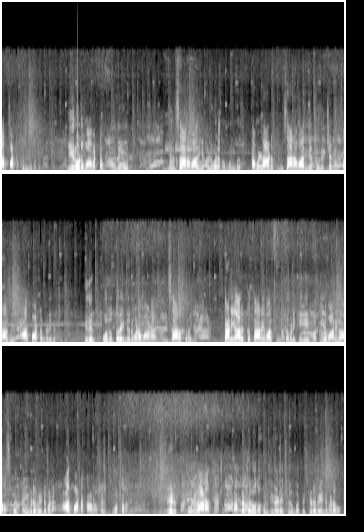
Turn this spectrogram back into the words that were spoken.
ஆர்ப்பாட்டத்தில் ஈடுபட்டனர். ஈரோடு மாவட்டம் அந்தியூர் மின்சார வாரிய அலுவலகம் முன்பு தமிழ்நாடு மின்சார வாரிய தொழிற்சங்கம் சார்பில் ஆர்ப்பாட்டம் நடைபெற்றது. இதில் பொதுத்துறை நிறுவனமான மின்சாரத்துறையில் தனியாருக்கு தாரை வார்க்கும் நடவடிக்கையை மத்திய மாநில அரசுகள் கைவிட வேண்டுமென ஆர்ப்பாட்டக்காரர்கள் முழக்கமிட்டனர். மேலும் தொழிலாளர் மற்றும் மக்கள் விரோத கொள்கைகளை திரும்ப பெற்றிட வேண்டும் எனவும்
